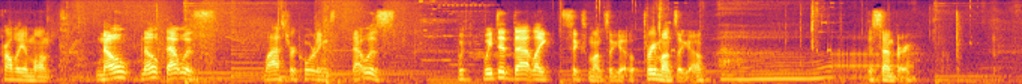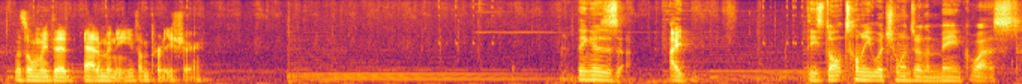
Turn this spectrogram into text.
probably a month. No, nope, that was last recordings. That was we, we did that like 6 months ago, 3 months ago. Uh, December. Was when we did Adam and Eve, I'm pretty sure. Thing is, I these don't tell me which ones are the main quest.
